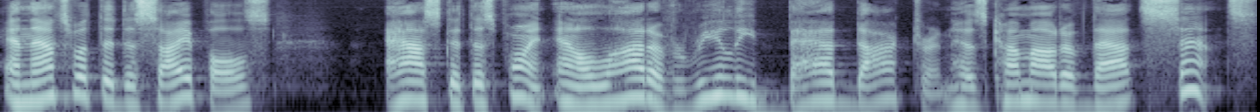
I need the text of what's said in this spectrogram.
And that's what the disciples asked at this point. And a lot of really bad doctrine has come out of that sense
